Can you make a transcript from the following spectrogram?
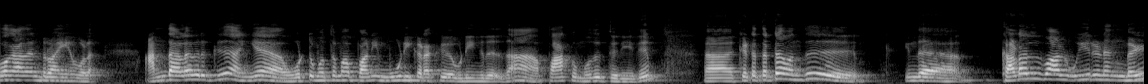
போகாதன்றவாங்க போல். அந்த அளவிற்கு அங்கே ஒட்டுமொத்தமாக பனி மூடி கிடக்கு அப்படிங்கிறது தான் பார்க்கும்போது தெரியுது. கிட்டத்தட்ட வந்து இந்த கடல்வாழ் உயிரினங்கள்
